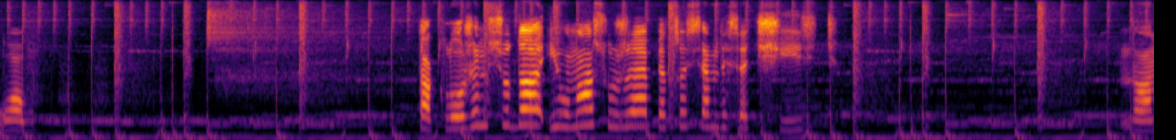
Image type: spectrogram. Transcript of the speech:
Вау. Так, ложим сюда, и у нас уже 576. Да.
